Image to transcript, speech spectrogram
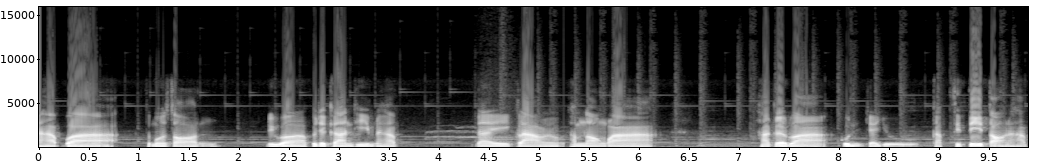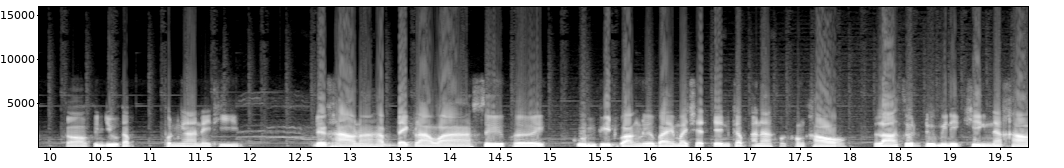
นะครับว่าสโมสร หรือว่าผู้จัดการทีมนะครับ ได้กล่าวทำนองว่า ถ้าเกิดว่าคุณจะอยู่กับซิตี้ต่อนะครับ ก็ขึ้นอยู่กับผลงานในทีม โดยข่าวนะครับได้กล่าวว่าสื่อเผยกุลผิดหวังเรือใบไม่ชัดเจนกับอนาคตของเขา ล่าสุดดูมินิกคิงนักข่าว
